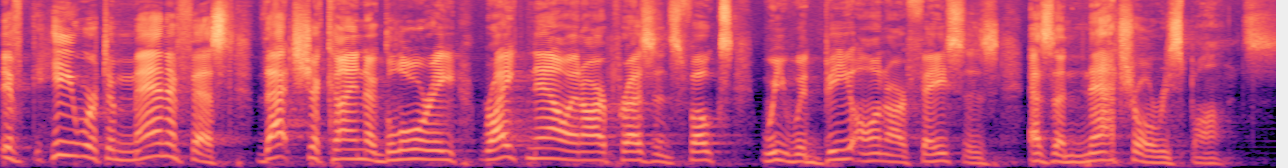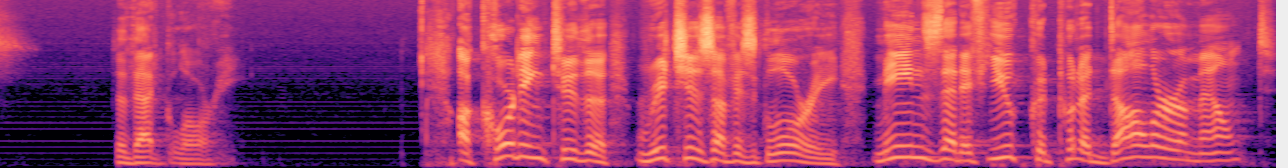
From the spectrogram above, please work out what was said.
if He were to manifest that Shekinah glory right now in our presence, folks, we would be on our faces as a natural response to that glory according to the riches of his glory means that if you could put a dollar amount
